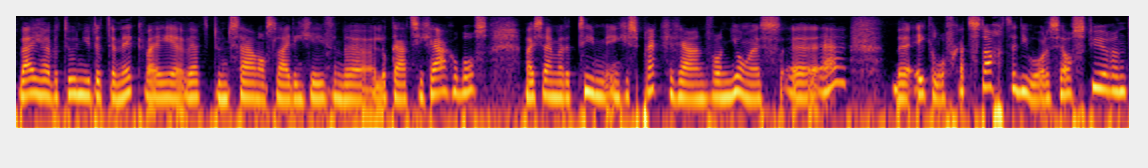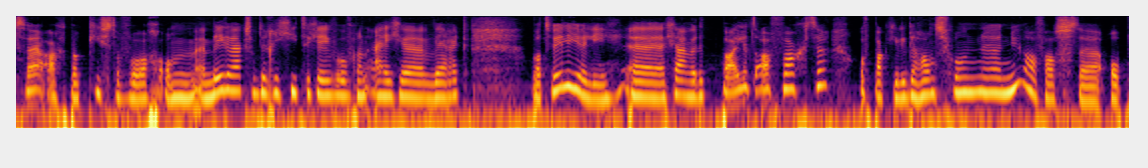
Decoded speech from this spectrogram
Wij hebben toen, Judith en ik, wij uh, werkten toen samen als leidinggevende locatie Gagelbos. Wij zijn met het team in gesprek gegaan van jongens, uh, de Ekelhof gaat starten. Die worden zelfsturend. Archipel kiest ervoor om medewerkers op de regie te geven over hun eigen werk. Wat willen jullie? Gaan we de pilot afwachten? Of pakken jullie de handschoen nu alvast op?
